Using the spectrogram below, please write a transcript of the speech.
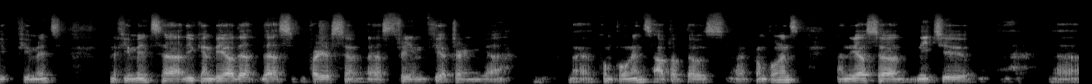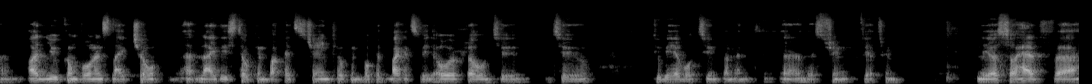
a few, minutes, in a few minutes, uh, you can build the, the your uh, stream filtering uh, uh, components out of those uh, components. And we also need to uh, add new components like like these token buckets, chain token bucket buckets with overflow to to to be able to implement the stream filtering. They also have uh,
